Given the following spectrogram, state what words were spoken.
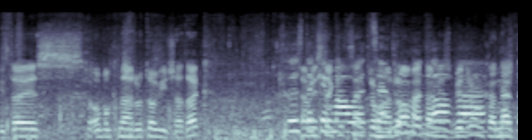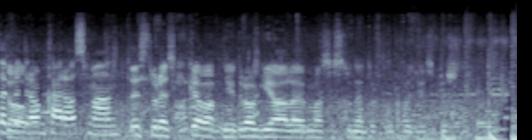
i to jest obok Narutowicza, tak? To jest Tam jest takie takie małe centrum handlowe, tam jest Biedronka Netto. Biedronka. To jest turecki kebab, niedrogi, ale masa studentów tam chodzi, jest pyszny.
